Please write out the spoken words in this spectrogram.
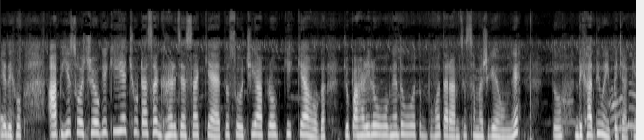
ये देखो आप ये सोच रहे होगे कि ये छोटा सा घर जैसा क्या है? तो सोचिए आप लोग कि क्या होगा। जो पहाड़ी लोग होंगे तो वो तो बहुत आराम से समझ गए होंगे। तो दिखाती हूँ वहीं पे जाके।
